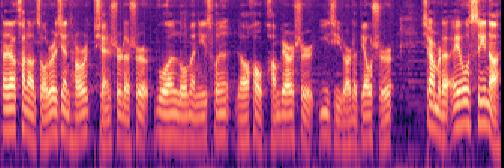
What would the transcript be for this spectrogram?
大家看到左边箭头显示的是沃恩罗曼尼村，然后旁边是一级园的标识，下面的 AOC 呢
